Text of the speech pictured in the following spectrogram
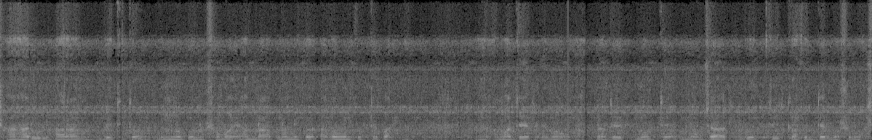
শাহরুল হারাম ব্যতীত অন্য কোনো সময় আমরা আপনার নিকট আগমন করতে পারি না। আমাদের এবং আপনাদের মধ্যে মজার গোত্রীর কাফেরদের বসবাস।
